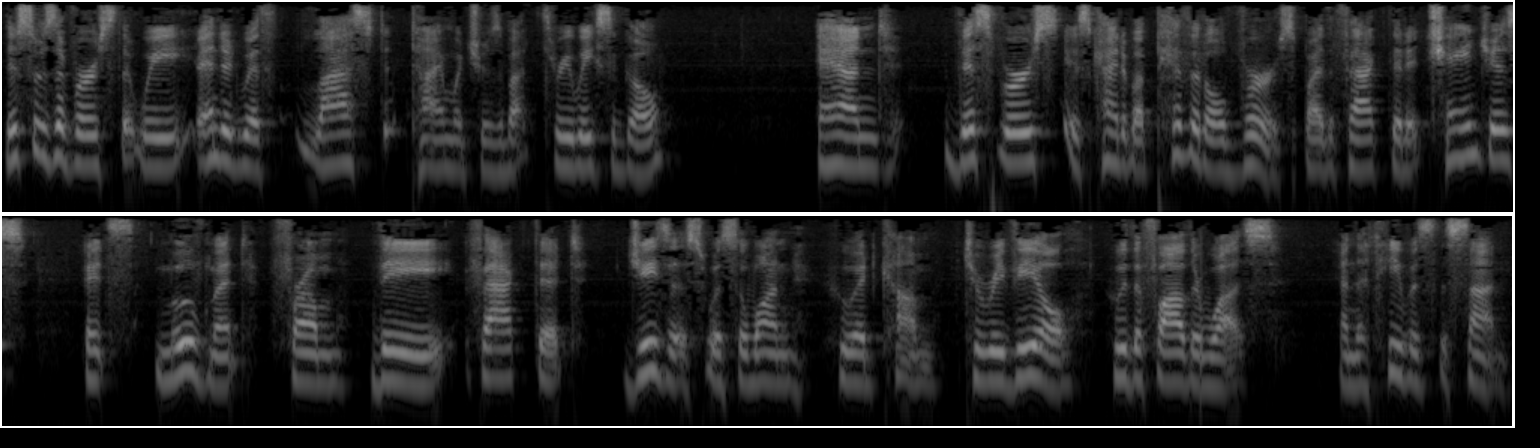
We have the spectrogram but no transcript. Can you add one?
This was a verse that we ended with last time, which was about three weeks ago. And this verse is kind of a pivotal verse by the fact that it changes its movement from the fact that Jesus was the one who had come to reveal who the Father was and that he was the Son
